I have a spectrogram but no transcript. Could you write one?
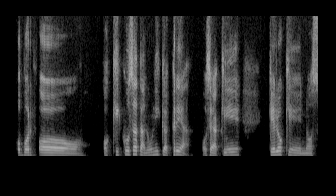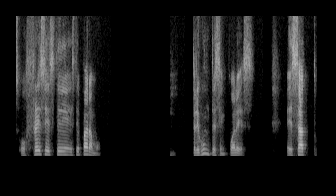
o, por, o, qué cosa tan única crea. O sea, qué, qué es lo que nos ofrece este, este páramo. Pregúntese cuál es. Exacto.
